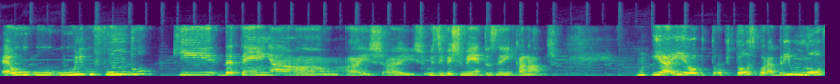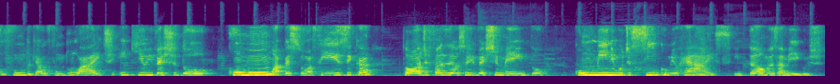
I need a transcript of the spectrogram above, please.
é o, o, o único fundo que detém a, a, as, as, os investimentos em cannabis. E aí optou-se por abrir um novo fundo, que é o fundo Light, em que o investidor comum, a pessoa física, pode fazer o seu investimento com um mínimo de 5 mil reais. Então, meus amigos,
